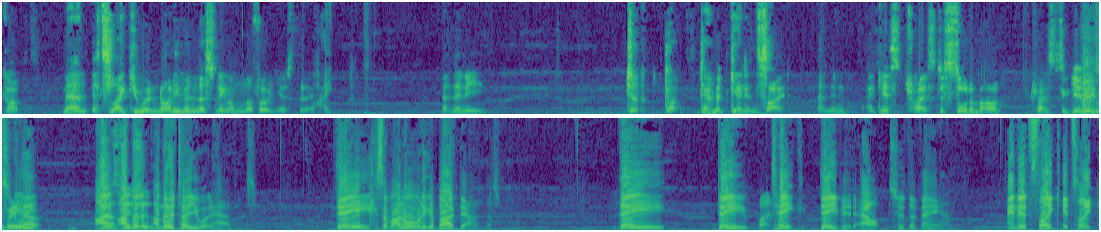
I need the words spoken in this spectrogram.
God, man, it's like you were not even listening on the phone yesterday. I- And then he just God damn it, get inside. And then I guess tries to sort him out, tries to get Basically, everybody out. I, I'm gonna I'm gonna tell you what happens. They because I don't want to get bogged down in this. They they Fine. take David out to the van, and it's like it's like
